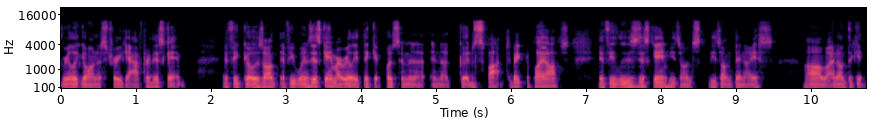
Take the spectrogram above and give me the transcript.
really go on a streak after this game. If he goes on, if he wins this game, I really think it puts him in a in a good spot to make the playoffs. If he loses this game, he's on he's on thin ice. Um, I don't think it.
